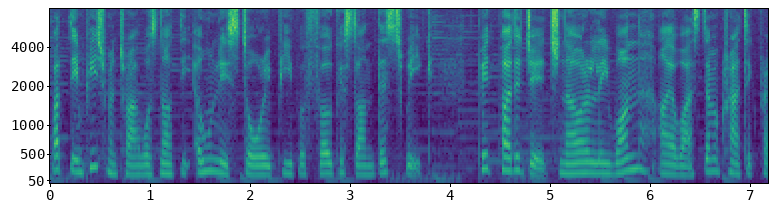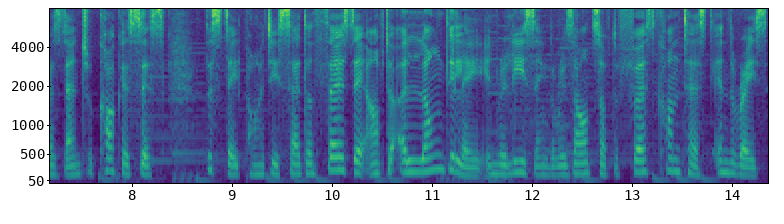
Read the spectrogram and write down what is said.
But the impeachment trial was not the only story people focused on this week. Pete Buttigieg now narrowly won Iowa's Democratic presidential caucuses. The state party said on Thursday after a long delay in releasing the results of the first contest in the race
